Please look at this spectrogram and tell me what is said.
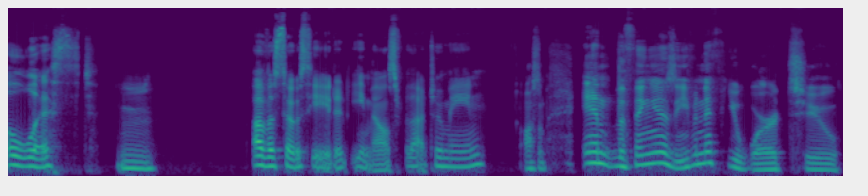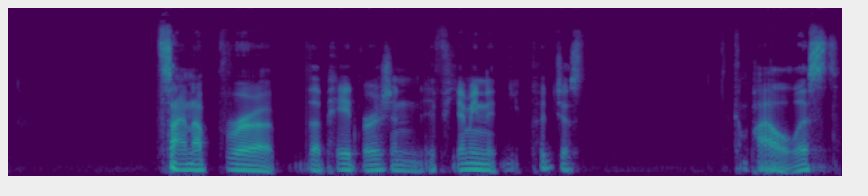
a list Mm. of associated emails for that domain. Awesome. And the thing is, even if you were to sign up for a, the paid version, if I mean, you could just compile a list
